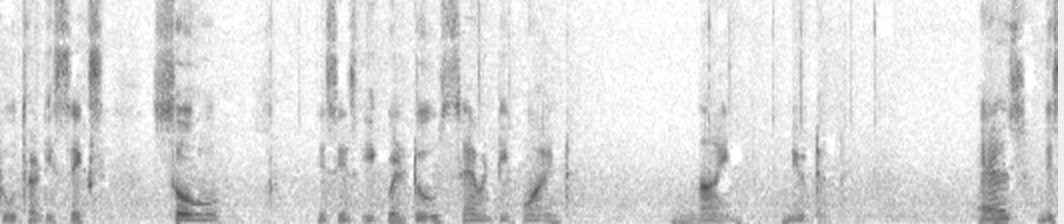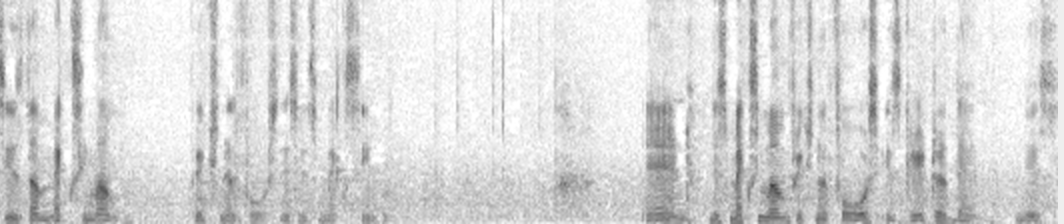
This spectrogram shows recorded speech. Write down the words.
236 so this is equal to 70.9 newton as this is the maximum frictional force this is maximum. And this maximum frictional force is greater than this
